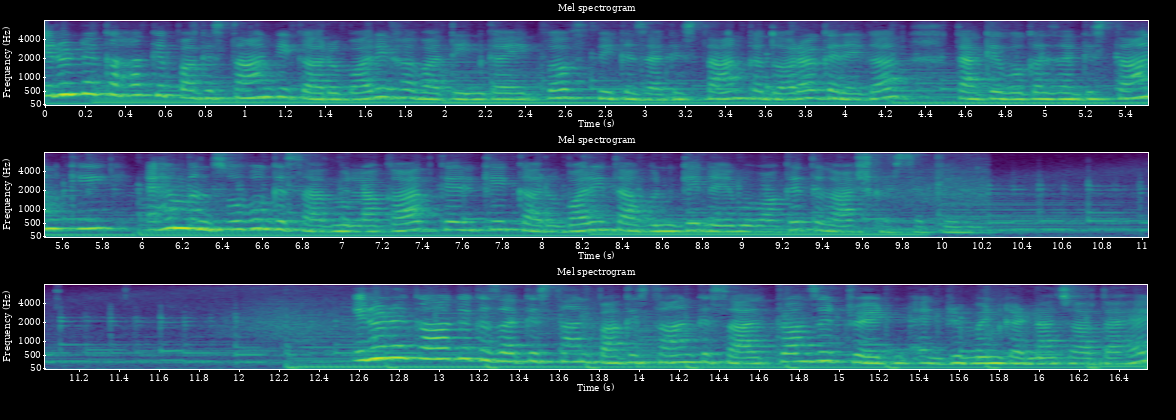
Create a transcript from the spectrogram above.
इन्होंने कहा कि पाकिस्तान की कारोबारी खातन का एक वफ भी कजाकिस्तान का दौरा करेगा, ताकि वो कजाकिस्तान की अहम मनसूबों के साथ मुलाकात करके कारोबारी ताउन के नए मौके तलाश कर सकें। इन्होंने कहा कि कजाकिस्तान पाकिस्तान के साथ ट्रांजिट ट्रेड एग्रीमेंट करना चाहता है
